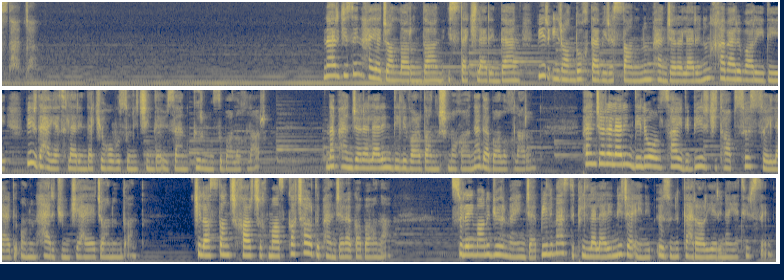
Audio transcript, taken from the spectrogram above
Dastanca. Nərgizin həyəcanlarından, istəklərindən bir İrandox dəbirstanının pəncərələrinin xəbəri var idi, bir də həyətlərindəki hovuzun içində üzən qırmızı balıqlar. Nə pəncərələrin dili var danışmağa, nə də balıqların. Pəncərələrin dili olsaydı bir kitab söz söylərdi onun hər günkü həyəcanından. Kilasdan çıxar-çıxmaz qaçardı pəncərə qabağına. Süleymanı görməyincə bilməzdi pillələri necə enib özünü qərar yerinə yetirsin.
